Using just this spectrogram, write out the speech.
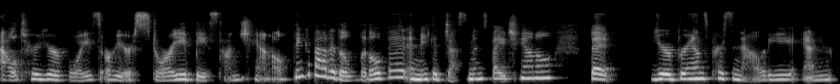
alter your voice or your story based on channel. Think about it a little bit and make adjustments by channel, but your brand's personality and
